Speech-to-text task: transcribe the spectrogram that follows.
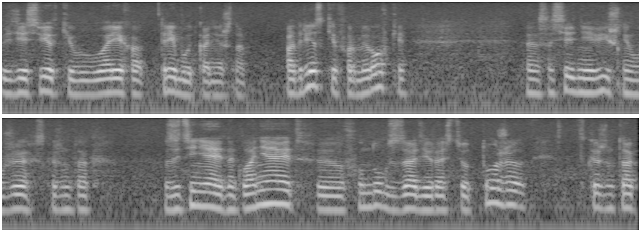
здесь ветки у ореха требуют, конечно, подрезки, формировки. Э, соседняя вишня уже, скажем так, затеняет, наклоняет. Э, фундук сзади растет тоже, скажем так,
